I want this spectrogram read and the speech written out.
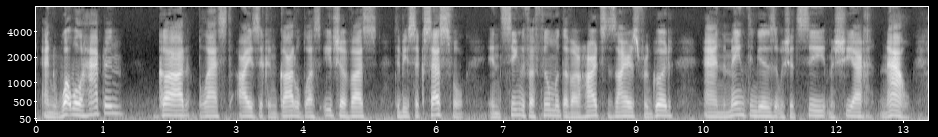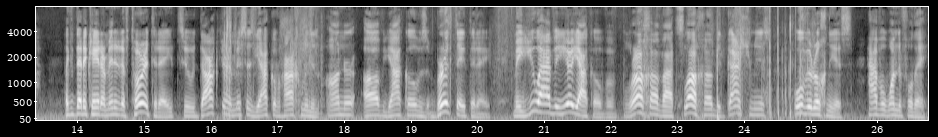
And what will happen? God blessed Isaac, and God will bless each of us to be successful in seeing the fulfillment of our heart's desires for good. And the main thing is that we should see Mashiach now. I'd like to dedicate our minute of Torah today to Dr. and Mrs. Yaakov Hachman in honor of Yaakov's birthday today. May you have a year, Yaakov, of bracha, vatzlacha, b'gashmias, uveruchnias. Have a wonderful day.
